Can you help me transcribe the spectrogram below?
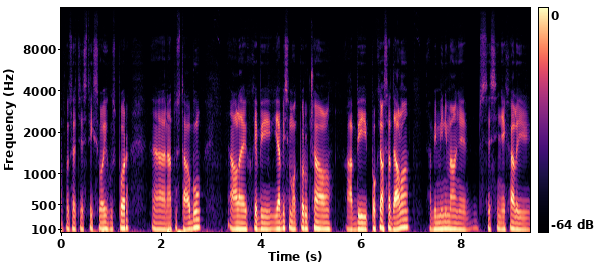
v podstate z tých svojich úspor uh, na tú stavbu, ale ako keby ja by som odporúčal, aby pokiaľ sa dalo, aby minimálne ste si nechali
